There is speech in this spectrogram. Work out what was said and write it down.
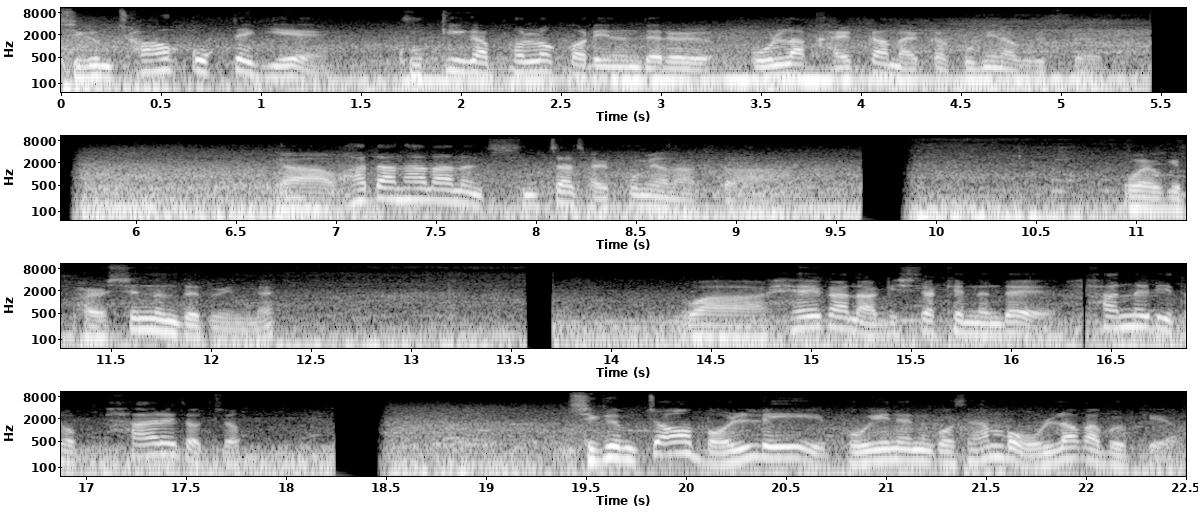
지금 저 꼭대기에 국기가 펄럭거리는 데를 올라갈까 말까 고민하고 있어요. 야, 화단 하나는 진짜 잘 꾸며놨다. 와, 여기 발 씻는 데도 있네. 와, 해가 나기 시작했는데 하늘이 더 파래졌죠? 지금 저 멀리 보이는 곳에 한번 올라가 볼게요.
